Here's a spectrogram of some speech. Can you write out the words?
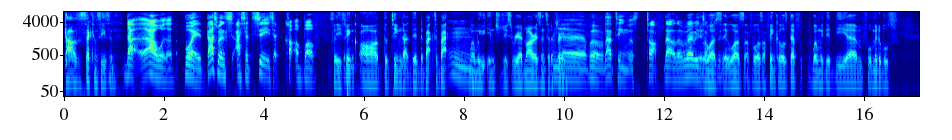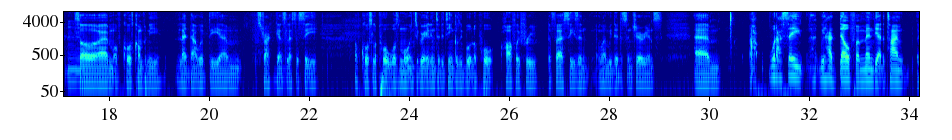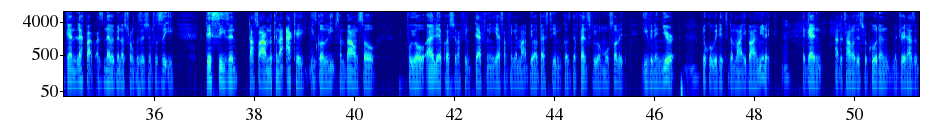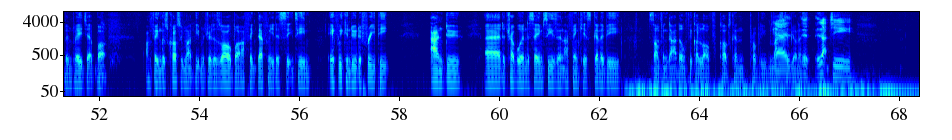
That was the second season. that that was a boy. That's when I said City's a cut above. So you think, oh, the team that did the back to back when we introduced Riyad Mahrez into the frame? Yeah, bro, that team was tough. That was a very It tough. was, it was, it was. I think it was def when we did the um, Fourmidables. Mm. So um, of course, Kompany led that with the um, strike against Leicester City. Of course, Laporte was more integrated into the team because we bought Laporte halfway through the first season when we did the Centurions. Um, would I say we had Delph and Mendy at the time? Again, left back has never been a strong position for City. This season, that's why I'm looking at Ake. He's gone leaps and bounds. So, for your earlier question, I think definitely yes. I think it might be our best team because defensively we're more solid, even in Europe. Look what we did to the mighty Bayern Munich. Again, at the time of this recording, Madrid hasn't been played yet, but I'm fingers crossed we might beat Madrid as well. But I think definitely the City team, if we can do the free peat and do uh, the treble in the same season, I think it's gonna be something that I don't think a lot of clubs can probably match. to be honest, it- it's actually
